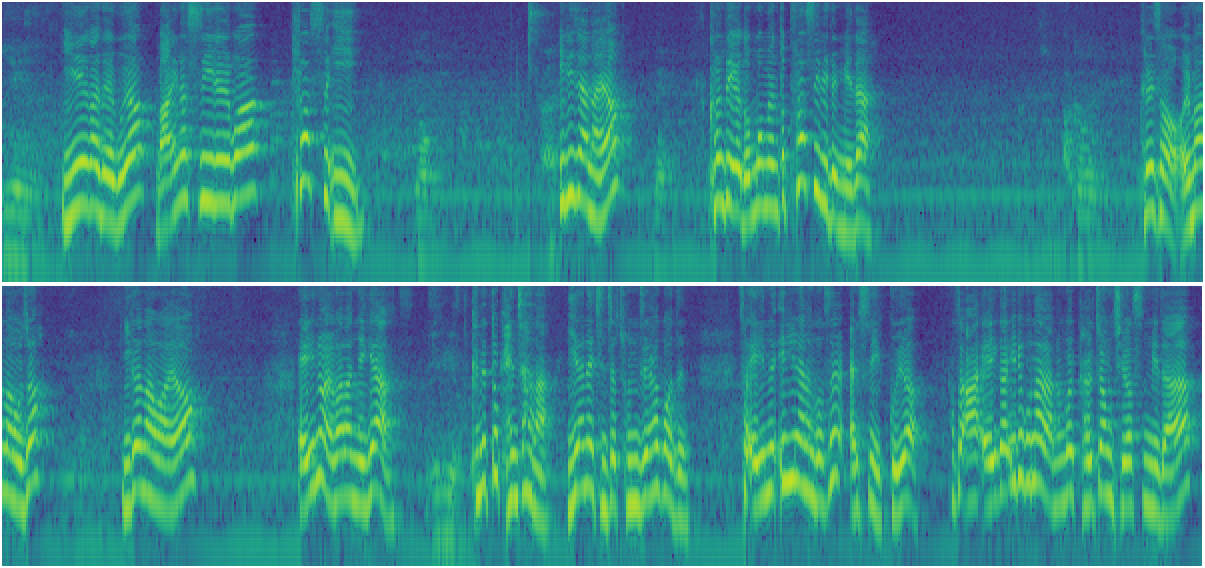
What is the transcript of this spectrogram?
2A 2회가 되고요. 마이너스 1과 플러스 2. 0 1이잖아요? 네 그런데 얘가 넘어오면 또 플러스 1이 됩니다. 아 그래서 얼마 나오죠? 2가 2가 나와요. A는 얼마란 얘기야? 1이요 근데 또 괜찮아. 이 안에 진짜 존재하거든. 그래서 A는 1이라는 것을 알 수 있고요. 그래서 아, A가 1이구나라는 걸 결정 지었습니다.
